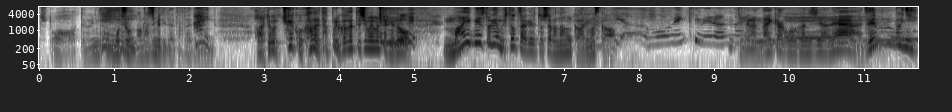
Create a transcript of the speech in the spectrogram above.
ちょっとああってな、ももちろん初めていただいてるんで。はい、ということで結構かなりたっぷり伺ってしまいましたけど、マイベストゲーム一つ挙げるとしたら何かありますか？いやーもうね決めらんない、決めらんないか、この感じじゃね。全部に、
